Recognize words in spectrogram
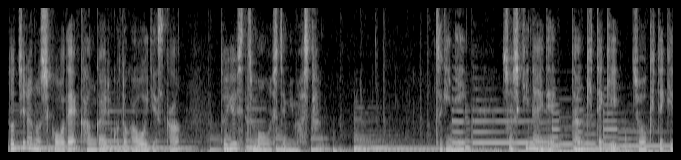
どちらの思考で考えることが多いですか？という質問をしてみました。次に組織内で短期的長期的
